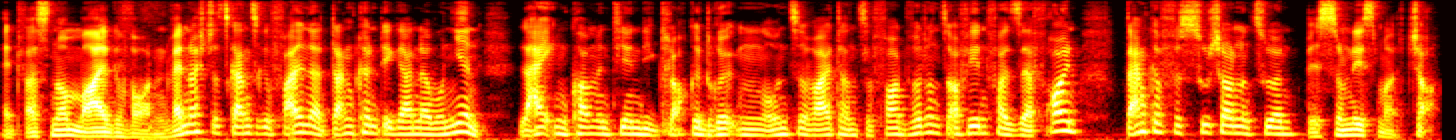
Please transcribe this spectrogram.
etwas normal geworden. Wenn euch das Ganze gefallen hat, dann könnt ihr gerne abonnieren, liken, kommentieren, die Glocke drücken und so weiter und so fort. Würde uns auf jeden Fall sehr freuen. Danke fürs Zuschauen und Zuhören. Bis zum nächsten Mal. Ciao.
